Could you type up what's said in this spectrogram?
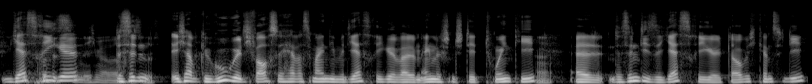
Yes-Riegel, das sind, das ich habe gegoogelt, ich war auch so, hä, was meinen die mit Yes-Riegel, weil im Englischen steht Twinkie. Ja. Äh, das sind diese Yes-Riegel, glaube ich, kennst du die?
